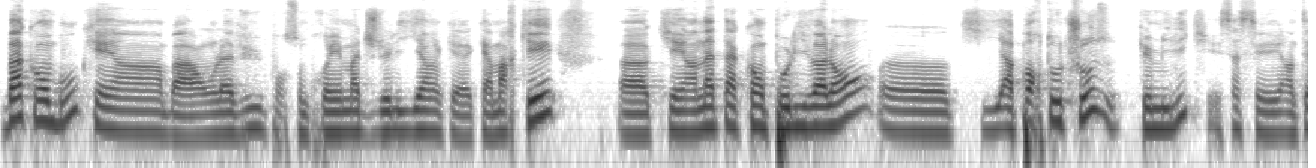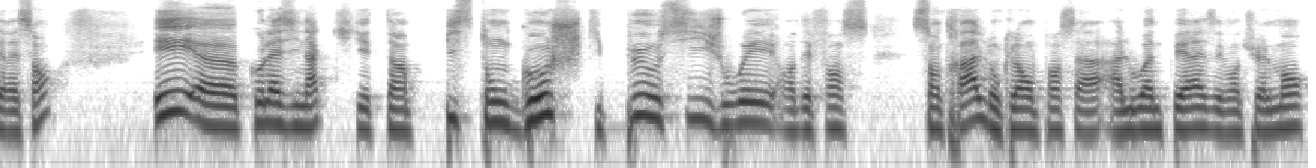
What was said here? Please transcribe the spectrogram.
Bakambu, qui est un, bah, on l'a vu pour son premier match de Ligue 1 qui a marqué, euh, qui est un attaquant polyvalent, euh, qui apporte autre chose que Milik, et ça c'est intéressant. Et euh, qui est un piston gauche qui peut aussi jouer en défense centrale. Donc là, on pense à, à Luan Perez éventuellement,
